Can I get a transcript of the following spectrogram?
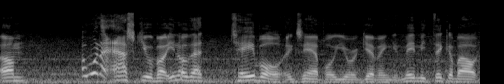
Um, I want to ask you about, you know, that table example you were giving, it made me think about,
